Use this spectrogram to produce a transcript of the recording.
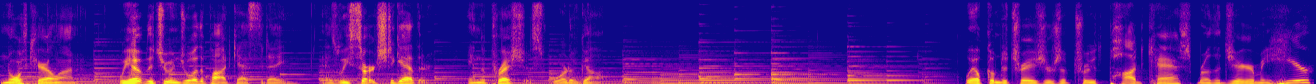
North Carolina. We hope that you enjoy the podcast today as we search together in the precious Word of God. Welcome to Treasures of Truth podcast. Brother Jeremy here.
